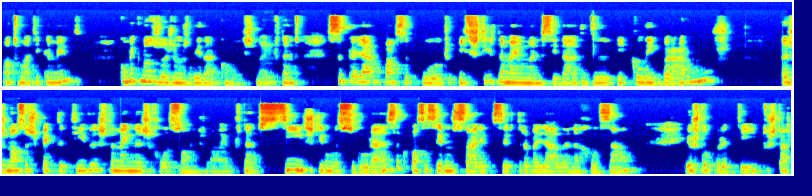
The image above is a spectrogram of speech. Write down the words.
automaticamente, como é que nós hoje vamos lidar com isto, não é? Hum. Portanto, se calhar passa por existir também uma necessidade de equilibrarmos as nossas expectativas também nas relações, não é? Portanto, se existir uma segurança que possa ser necessária de ser trabalhada na relação, eu estou para ti, tu estás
